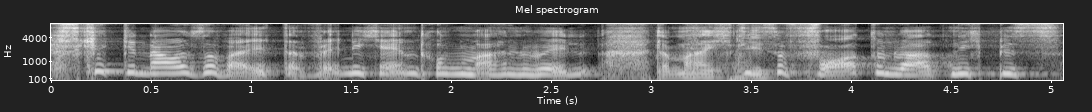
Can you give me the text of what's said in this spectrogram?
Es geht genauso weiter. Wenn ich Änderungen machen will, dann mache ich die sofort und warte nicht bis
